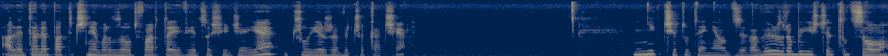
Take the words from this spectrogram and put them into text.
ale telepatycznie bardzo otwarta i wie, co się dzieje. Czuje, że wy czekacie. Nikt się tutaj nie odzywa. Wy już zrobiliście to, co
